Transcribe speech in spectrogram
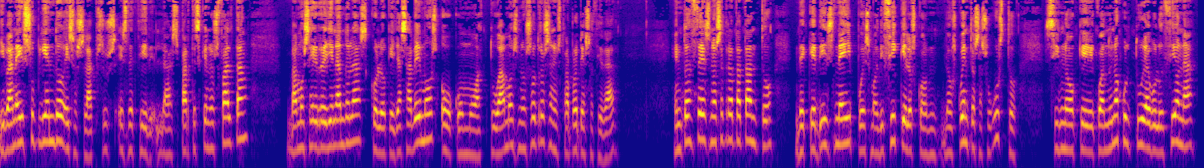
y van a ir supliendo esos lapsus, es decir, las partes que nos faltan, vamos a ir rellenándolas con lo que ya sabemos o cómo actuamos nosotros en nuestra propia sociedad. Entonces no se trata tanto de que Disney pues modifique los, los, cuentos a su gusto, sino que cuando una cultura evoluciona,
